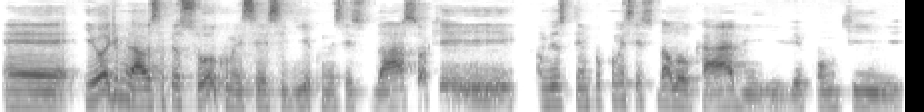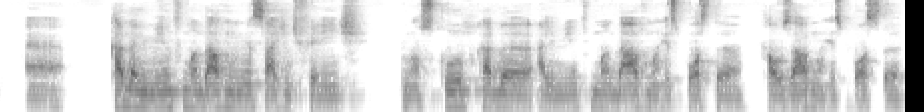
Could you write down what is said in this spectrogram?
É, e eu admirava essa pessoa, comecei a seguir, comecei a estudar, só que ao mesmo tempo eu comecei a estudar low carb e ver como que é, cada alimento mandava uma mensagem diferente para o nosso corpo, cada alimento mandava uma resposta, causava uma resposta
